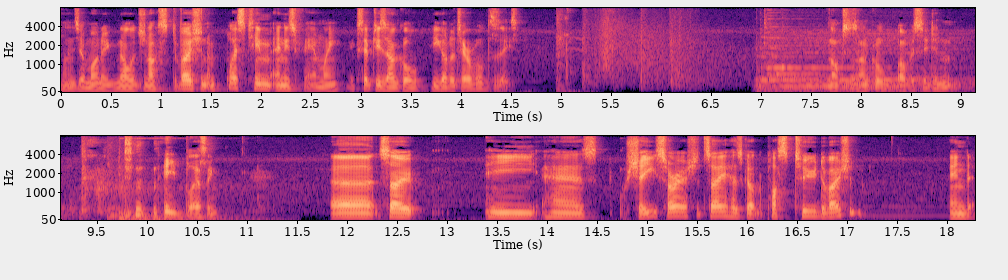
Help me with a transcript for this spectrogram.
Lenzi Almighty acknowledged Nox's devotion and blessed him and his family, except his uncle. He got a terrible disease. Nox's uncle obviously didn't didn't need blessing. Uh, so he has, she, sorry, I should say, has got plus two devotion and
